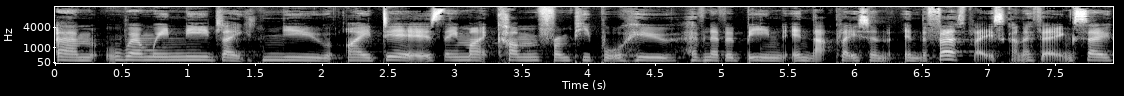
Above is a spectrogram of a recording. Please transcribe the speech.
um, when we need like new ideas, they might come from people who have never been in that place in, in the first place, kind of thing. So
